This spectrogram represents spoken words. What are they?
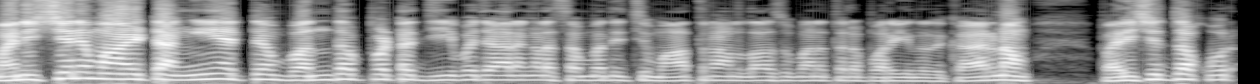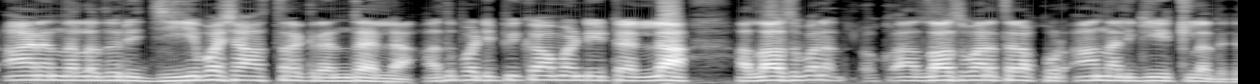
മനുഷ്യനുമായിട്ട് അങ്ങേയറ്റം ബന്ധപ്പെട്ട ജീവജാലങ്ങളെ സംബന്ധിച്ച് മാത്രമാണ് അള്ളാഹു സുബാനത്തല പറയുന്നത്. കാരണം പരിശുദ്ധ ഖുർആൻ എന്നുള്ളത് ഒരു ജീവശാസ്ത്ര ഗ്രന്ഥമല്ല. അത് പഠിപ്പിക്കാൻ വേണ്ടിയിട്ടല്ല അള്ളാഹു സുബാന അള്ളാഹു സുബാനത്തല ഖുർആൻ നൽകിയിട്ടുള്ളത്.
